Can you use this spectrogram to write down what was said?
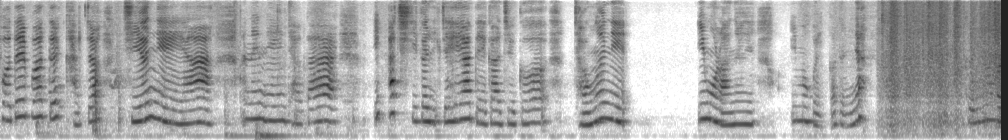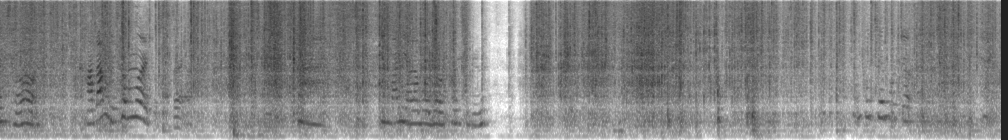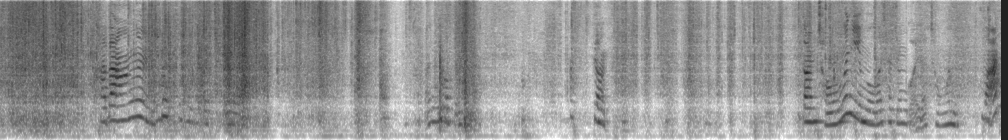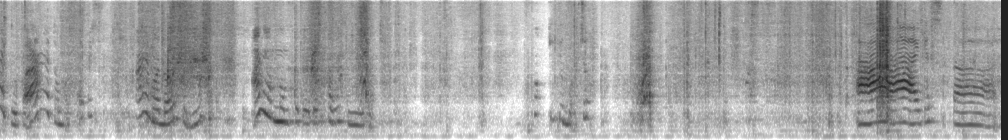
보들보들 가죠. 지은이에요. 하느님, 제가 입학식을 이제 해야 돼가지고 정은이 이모라는 이모가 있거든요. 그 이모가 저 가방을 선물해줬어요. 자, 한번 열어보도록 하겠습니다. 보자 보자. 가방은 이렇게 생겼어요. 이거 보세요. 편. 이건 정은이 이모가 사준 거예요. 정은이. 뭐 안에 볼까? 안에도 뭐 서비스. 안에 뭐 넣을 수 있나? 안에 한번 보도록 하겠습니다. 어 이게 뭐죠? 아, 알겠다.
